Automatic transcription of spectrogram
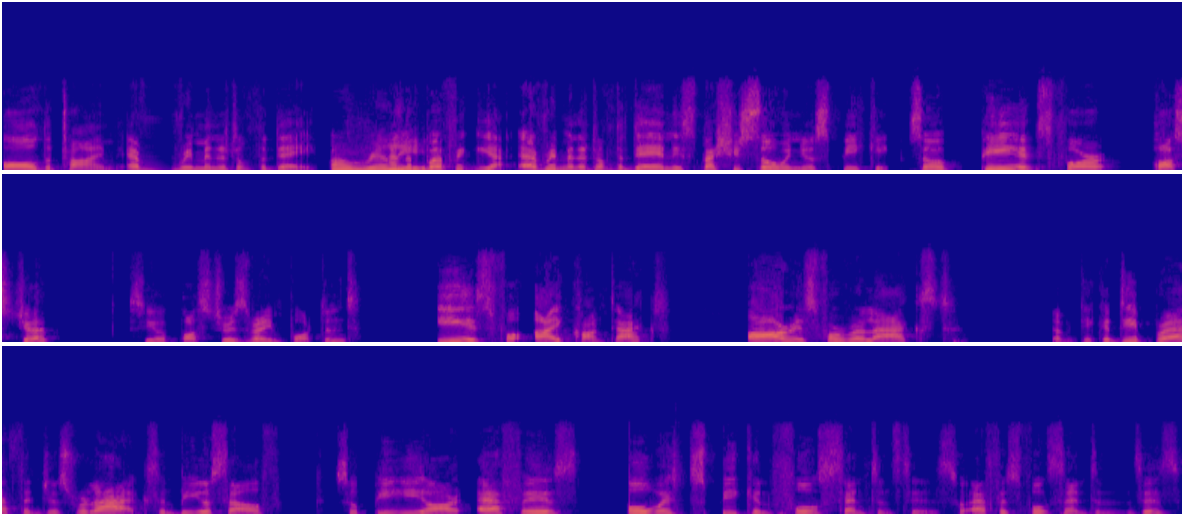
all the time, every minute of the day. Oh, really? And the perfect, yeah, every minute of the day, and especially so when you're speaking. So P is for posture. So your posture is very important. E is for eye contact. R is for relaxed. Take a deep breath and just relax and be yourself. So P E R. F is always speak in full sentences. So F is full sentences.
